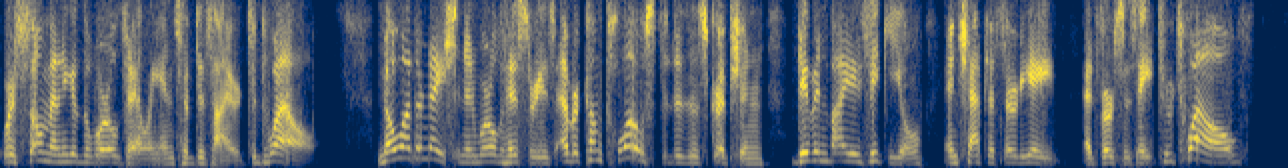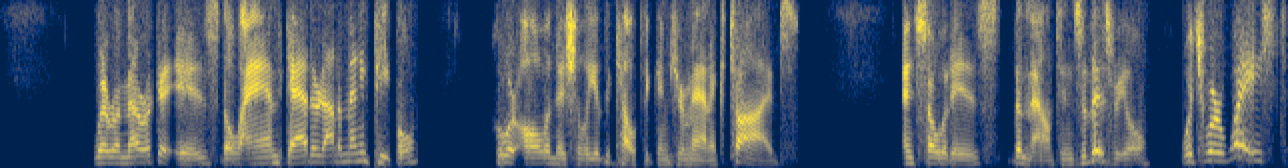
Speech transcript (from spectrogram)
where so many of the world's aliens have desired to dwell. No other nation in world history has ever come close to the description given by Ezekiel in chapter 38 at verses 8 through 12, where America is the land gathered out of many people who were all initially of the Celtic and Germanic tribes. And so it is the mountains of Israel, which were waste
